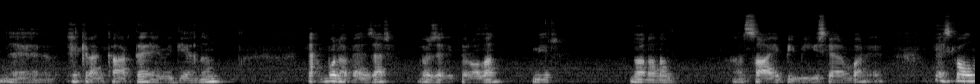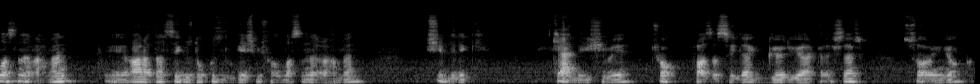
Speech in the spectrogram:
e, ekran kartı Nvidia'nın. Yani buna benzer özellikleri olan bir donanım sahip bir bilgisayarım var. Eski olmasına rağmen e, arada 8-9 yıl geçmiş olmasına rağmen şimdilik kendi işimi çok fazlasıyla görüyor arkadaşlar. Sorun yok.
